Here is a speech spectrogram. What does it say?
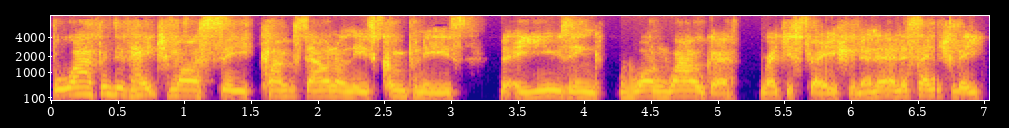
But what happens if HMRC clamps down on these companies that are using one WOWGR registration? And, and essentially,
